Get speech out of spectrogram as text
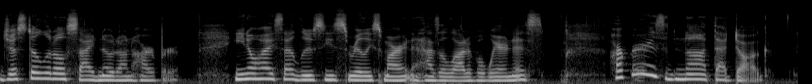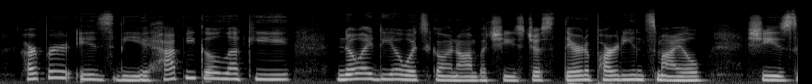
Just a little side note on Harper. You know how I said Lucy's really smart and has a lot of awareness? Harper is not that dog. Harper is the happy go lucky, no idea what's going on, but she's just there to party and smile. She's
